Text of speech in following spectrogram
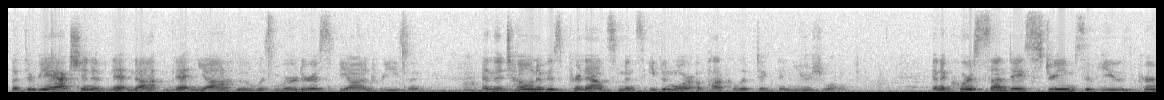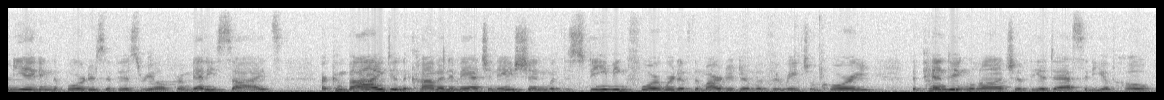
But the reaction of Netanyahu was murderous beyond reason, and the tone of his pronouncements even more apocalyptic than usual. And of course, Sunday's streams of youth permeating the borders of Israel from many sides are combined in the common imagination with the steaming forward of the martyrdom of the Rachel Corrie, the pending launch of the audacity of hope,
